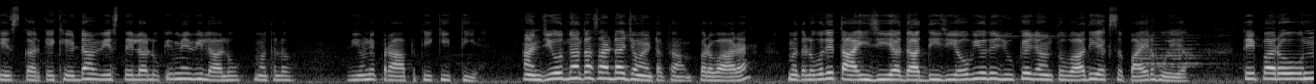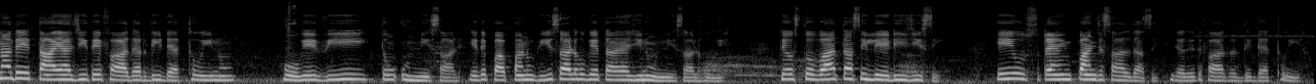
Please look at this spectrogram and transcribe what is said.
ਇਸ ਕਰਕੇ ਖੇਡਾਂ ਵੇਸ ਤੇ ਲਾ ਲਓ, ਕਿਵੇਂ ਵੀ ਲਾ ਲਓ, ਮਤਲਬ ਵੀ ਉਹਨੇ ਪ੍ਰਾਪਤੀ ਕੀਤੀ ਹੈ। ਹਾਂਜੀ ਉਦਾਂ ਤਾਂ ਸਾਡਾ ਜੁਆਇੰਟ ਪਰਿਵਾਰ ਹੈ। ਮਤਲਬ ਉਹਦੇ ਤਾਈ ਜੀ ਆ, ਦਾਦੀ ਜੀ ਆ, ਉਹ ਵੀ ਉਹਦੇ ਯੂਕੇ ਜਾਣ ਤੋਂ ਬਾਅਦ ਹੀ ਐਕਸਪਾਇਰ ਹੋਏ ਆ। ਤੇ ਪਰ ਉਹਨਾਂ ਦੇ ਤਾਇਆ ਜੀ ਤੇ ਫਾਦਰ ਦੀ ਡੈਥ ਹੋਈ ਨੂੰ ਹੋ ਗਏ 20 ਤੋਂ 19 ਸਾਲ। ਇਹਦੇ ਪਾਪਾ ਨੂੰ 20 ਸਾਲ ਹੋ ਗਏ, ਤਾਇਆ ਜੀ ਨੂੰ 19 ਸਾਲ ਹੋ ਗਏ। ਤੇ ਉਸ ਤੋਂ ਬਾਅਦ ਤਾਂ ਅਸੀਂ ਲੇਡੀ ਜੀ ਸੀ। ਇਹ ਉਸ ਟਾਈਮ 5 ਸਾਲ ਦਾ ਸੀ, ਜਦ ਇਹਦੇ ਫਾਦਰ ਦੀ ਡੈਥ ਹੋਈ ਆ।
